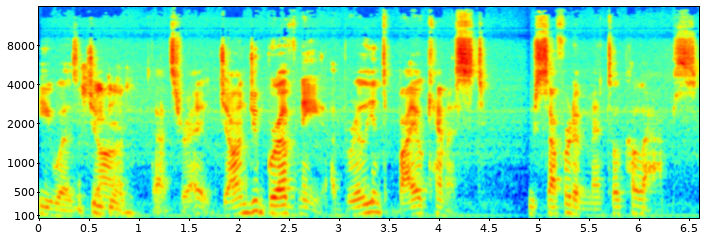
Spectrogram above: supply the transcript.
He was Yes, John. That's right. John Dubrovny, a brilliant biochemist who suffered a mental collapse.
